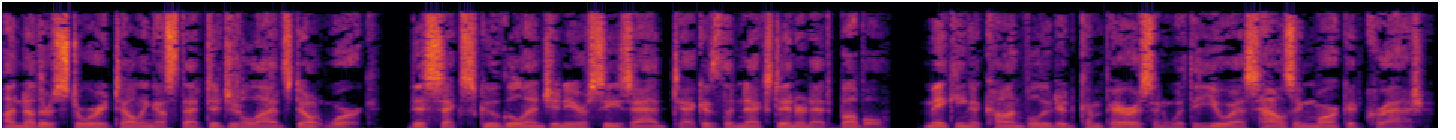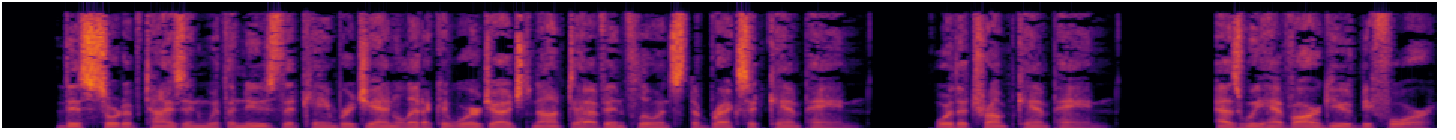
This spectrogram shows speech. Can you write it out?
Another story telling us that digital ads don't work. This ex-Google engineer sees ad tech as the next internet bubble, making a convoluted comparison with the U.S. housing market crash. This sort of ties in with the news that Cambridge Analytica were judged not to have influenced the Brexit campaign. Or the Trump campaign. As we have argued before,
